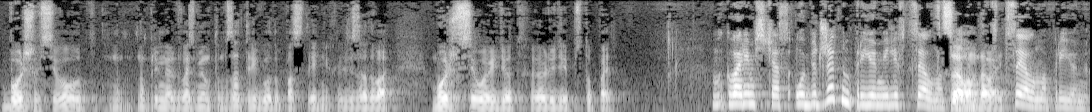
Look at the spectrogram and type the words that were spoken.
больше всего, например, возьмем там за три года последних или за два, больше всего идет э, людей поступать? Мы говорим сейчас о бюджетном приеме или в целом? В целом давайте. В целом о приеме.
